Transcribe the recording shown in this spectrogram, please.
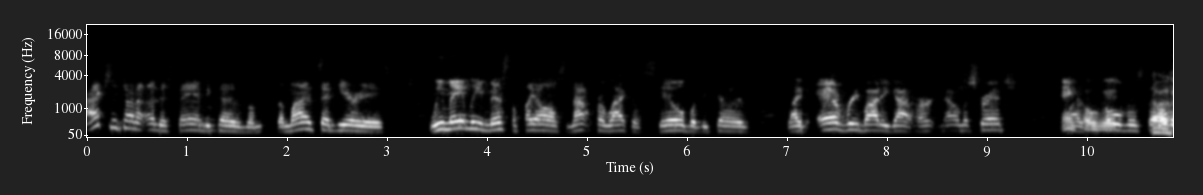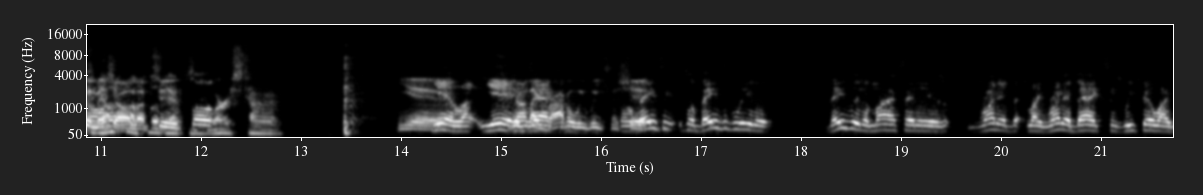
actually kind of understand because the, the mindset here is we mainly missed the playoffs not for lack of skill, but because like everybody got hurt down the stretch. And like, COVID. COVID stuff. they messed y'all up, too. So- worst time. Yeah. Yeah, like yeah, You know, like exactly. rivalry weeks and so shit. basically, so basically, the basically the mindset is run it like run it back since we feel like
